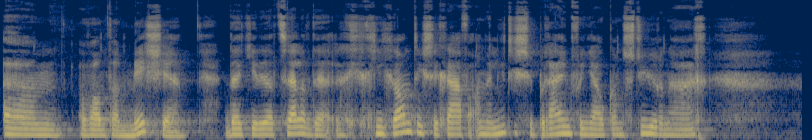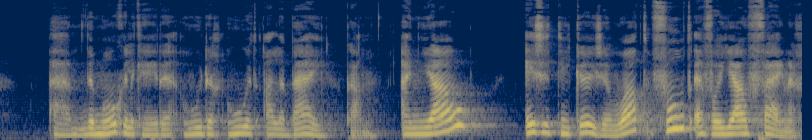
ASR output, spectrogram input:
Um, want dan mis je dat je datzelfde gigantische, gave analytische brein van jou kan sturen naar um, de mogelijkheden hoe, er, hoe het allebei kan. Aan jou is het die keuze. Wat voelt er voor jou fijner?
